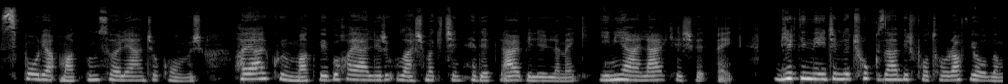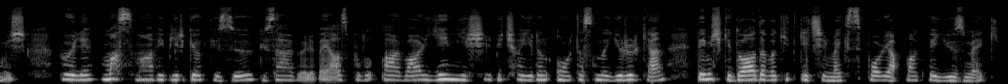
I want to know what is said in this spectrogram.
spor yapmak, bunu söyleyen çok olmuş, hayal kurmak ve bu hayallere ulaşmak için hedefler belirlemek, yeni yerler keşfetmek. Bir dinleyicim de çok güzel bir fotoğraf yollamış. Böyle masmavi bir gökyüzü, güzel böyle beyaz bulutlar var, yemyeşil bir çayırın ortasında yürürken demiş ki doğada vakit geçirmek, spor yapmak ve yüzmek.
